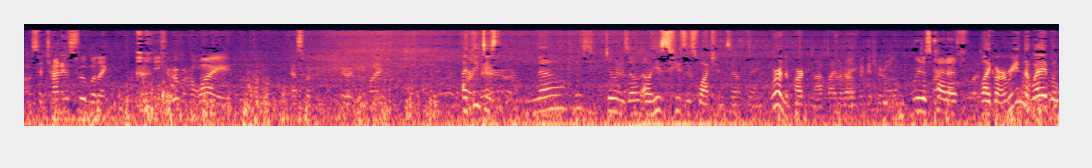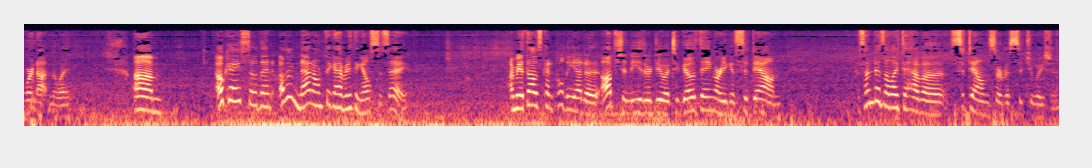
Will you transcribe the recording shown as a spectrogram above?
I would say Chinese food, but like if you grew up in Hawaii, that's what you're like. I think he's there, no, he's doing his own. Oh, he's he's just watching his own thing. We're in the parking lot, by the way. We're just kind of like are we in the way, but we're not in the way. Um, okay, so then other than that, I don't think I have anything else to say. I mean, I thought it was kind of cool that you had an option to either do a to-go thing or you can sit down. 'Cause Sometimes I like to have a sit-down service situation,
